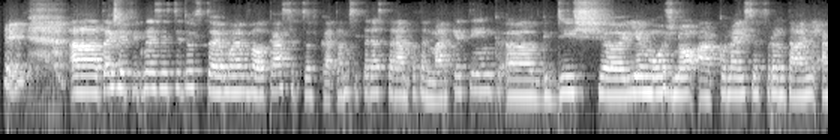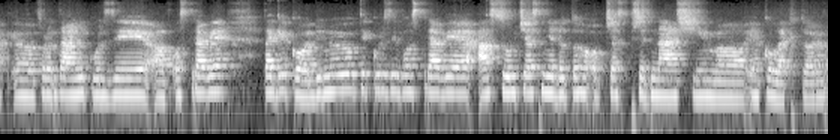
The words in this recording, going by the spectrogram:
a, takže Fitness Institut to je moje velká srdcovka. Tam se teda starám o ten marketing, a, když je možno a konají se frontální, a, frontální kurzy v Ostravě, tak je koordinuju ty kurzy v Ostravě a současně do toho občas přednáším jako lektor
